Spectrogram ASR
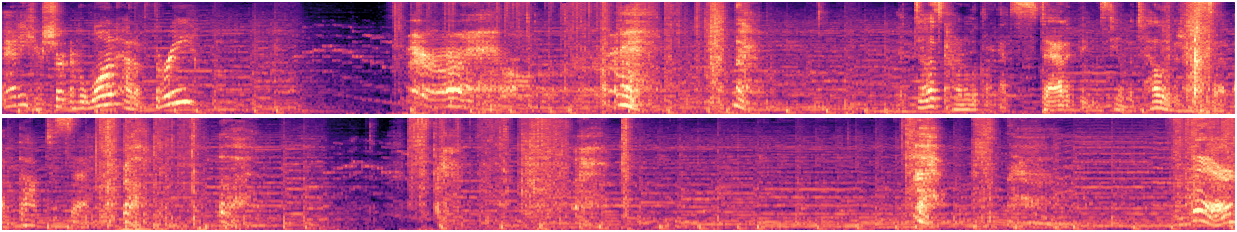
Ready? Here's shirt number one out of three. Does kind of look like that static that you can see on the television set, I've got to say. Ugh. Ugh. There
